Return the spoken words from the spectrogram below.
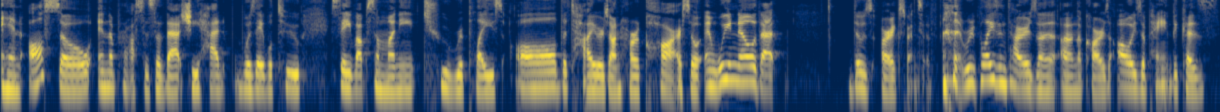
and also in the process of that, she had, was able to save up some money to replace all the tires on her car. So, and we know that those are expensive. Replacing tires on, on a car is always a pain because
